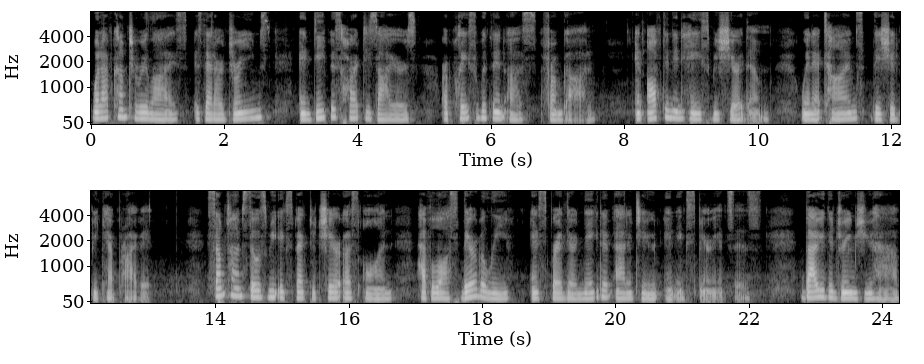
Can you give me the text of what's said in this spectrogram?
What I've come to realize is that our dreams and deepest heart desires are placed within us from God, and often in haste we share them, when at times they should be kept private. Sometimes those we expect to cheer us on have lost their belief and spread their negative attitude and experiences. Value the dreams you have.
